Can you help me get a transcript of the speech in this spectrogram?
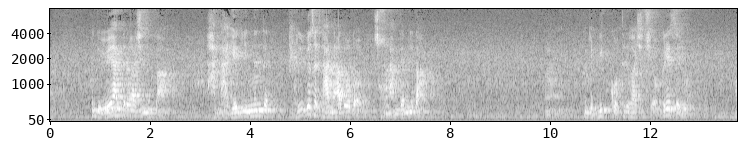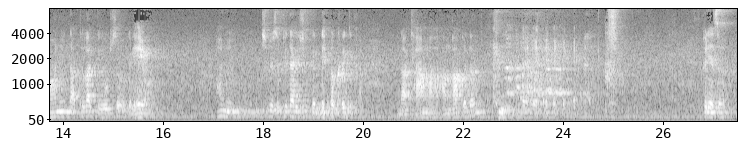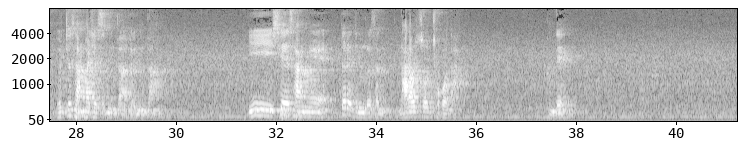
근데 왜 안 들어가십니까? 아, 나 여기 있는 것, 별것을 다 놔둬도 손 안 됩니다. 어, 그게 믿고 들어가십시오. 그랬어요. 아니, 나 들어갈 데 없어. 그래요. 아니, 집에서 기다리실 건데요. 그러니까, 나 장가 안 갔거든. 그래서 어째서 안 가셨습니까? 그러니까 이 세상에 떨어진 것은 나로서 초고다. 근데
